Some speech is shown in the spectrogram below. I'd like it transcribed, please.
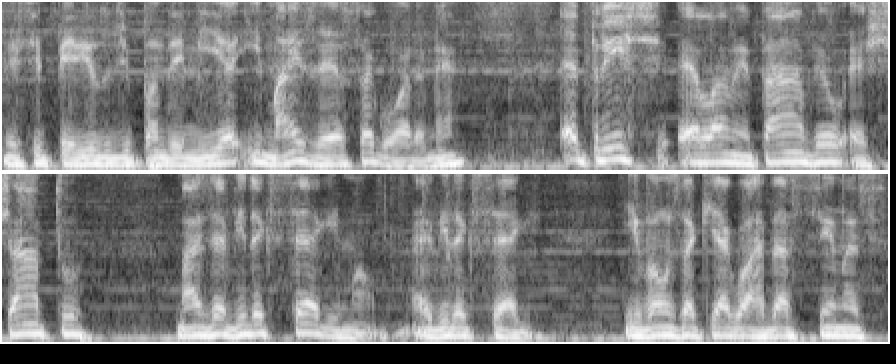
nesse período de pandemia e mais essa agora, né? É triste, é lamentável, é chato, mas é vida que segue, irmão. É vida que segue. E vamos aqui aguardar cenas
